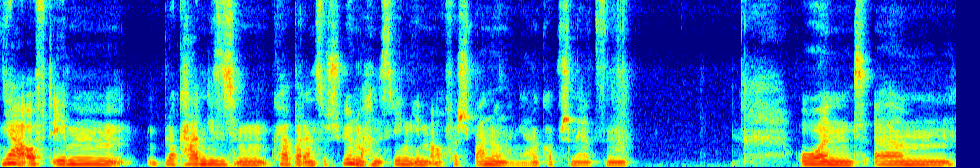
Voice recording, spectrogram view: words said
ja, oft eben Blockaden, die sich im Körper dann zu spüren machen, deswegen eben auch Verspannungen, ja, Kopfschmerzen. Und ähm,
